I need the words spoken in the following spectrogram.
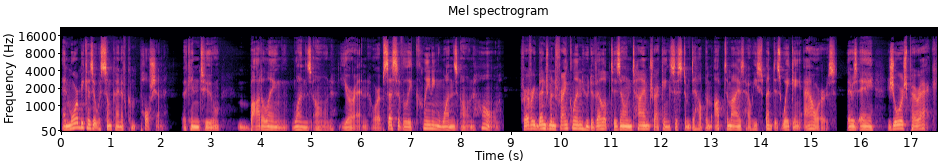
and more because it was some kind of compulsion, akin to bottling one's own urine or obsessively cleaning one's own home. For every Benjamin Franklin who developed his own time tracking system to help him optimize how he spent his waking hours, there's a Georges Perec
